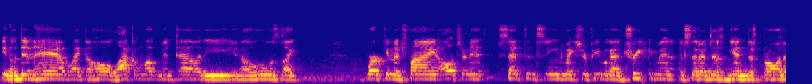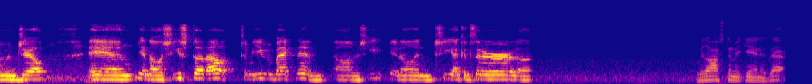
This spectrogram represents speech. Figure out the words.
you know didn't have like the whole lock 'em up mentality. You know, who was like working to find alternate sentencing to make sure people got treatment instead of just getting just throwing them in jail. And you know, she stood out to me even back then. Um, she, you know, and she, I consider her. Uh, we lost him again. Is that?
